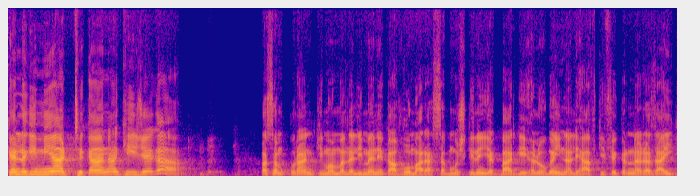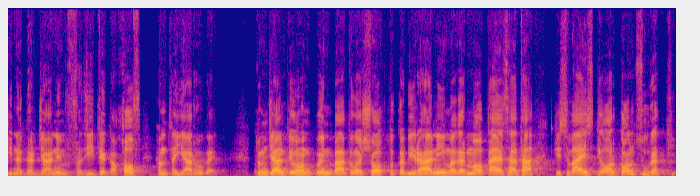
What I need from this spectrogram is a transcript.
कहने लगी, मियाँ, ठिकाना कीजिएगा। कसम, कुरान की मोहम्मद अली, मैंने कहा, वो मारा, सब मुश्किलें यकबारगी हल हो गई, ना लिहाफ की फ़िक्र, न रज़ाई की, ना घर जाने में फजीते का खौफ, हम तैयार हो गए। तुम जानते हो हमको इन बातों का शौक़ तो कभी रहा नहीं, मगर मौका ऐसा था कि सिवाय इसकी और कौन सूरत थी।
